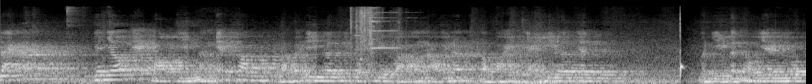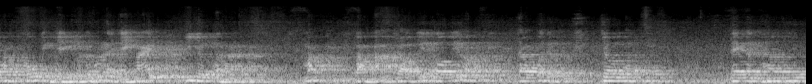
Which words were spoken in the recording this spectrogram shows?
tán cái nhóm F1 chuyển thành F0 là phải đi lên cái cột kia và ông nội nó là phải chạy lên trên bệnh viện tỉnh Hậu Giang vô khoa cứu điều trị mà lúc là chạy máy. Ví dụ là mắt và mắt rồi cái cô biết không? Đâu có được chôn, đem mình hơn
